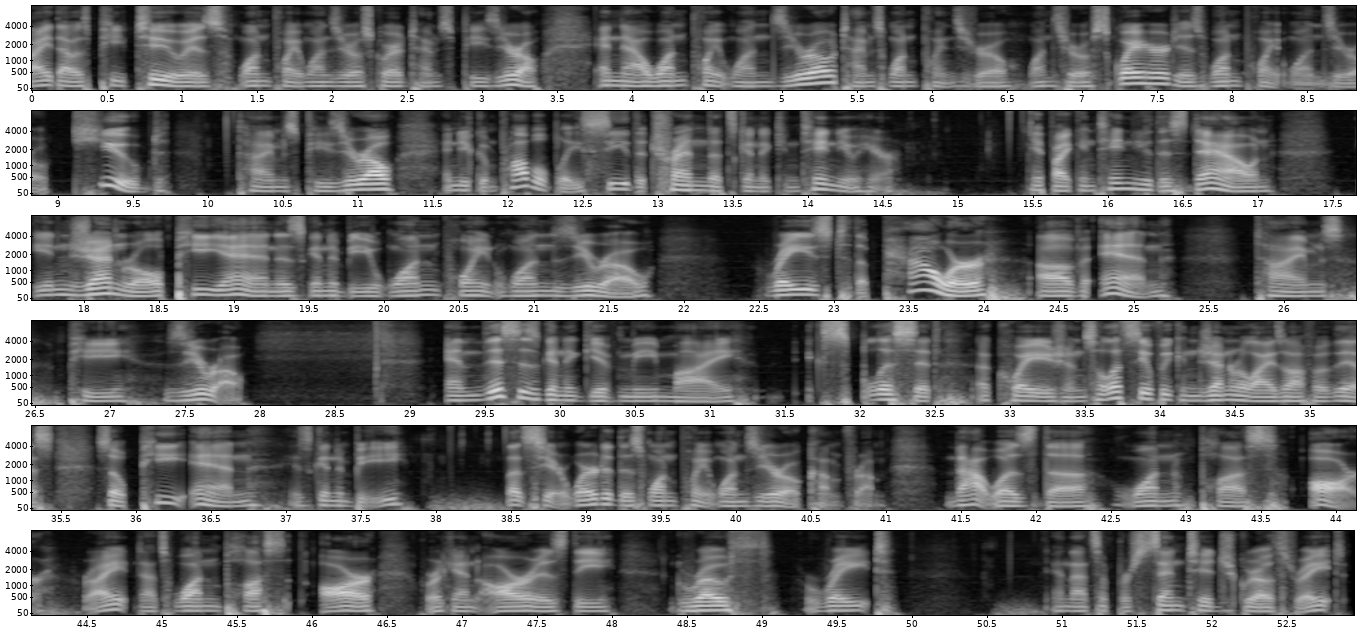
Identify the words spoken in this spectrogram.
right? That was p2 is 1.10 squared times p0. And now 1.10 times 1.010 squared is 1.10 cubed times p0. And you can probably see the trend that's going to continue here. If I continue this down, in general, pn is going to be 1.10 raised to the power of n times p0. And this is going to give me my explicit equation. So let's see if we can generalize off of this. So Pn is going to be, let's see here, where did this 1.10 come from? That was the 1 plus r, right? That's 1 plus r, where again, r is the growth rate, and that's a percentage growth rate,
